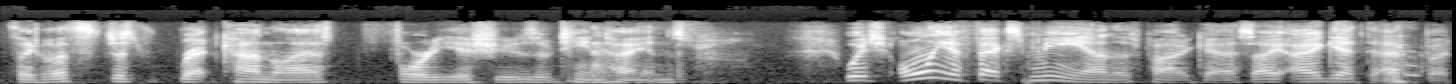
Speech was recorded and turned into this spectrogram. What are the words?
It's like let's just retcon the last forty issues of Teen Titans, which only affects me on this podcast. I, I get that, but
